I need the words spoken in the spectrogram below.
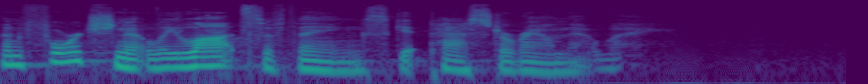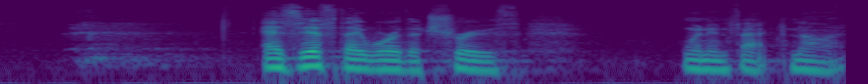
Unfortunately, lots of things get passed around that way, as if they were the truth, when in fact not.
